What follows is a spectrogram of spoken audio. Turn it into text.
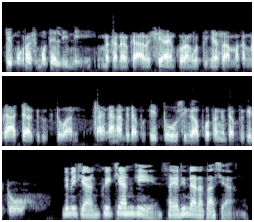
Demokrasi model ini, negara-negara Asia yang kurang lebihnya sama kan nggak ada gitu-gituan. China kan tidak begitu, Singapura kan tidak begitu. Demikian, Kian Gi, saya Dinda Natasha.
